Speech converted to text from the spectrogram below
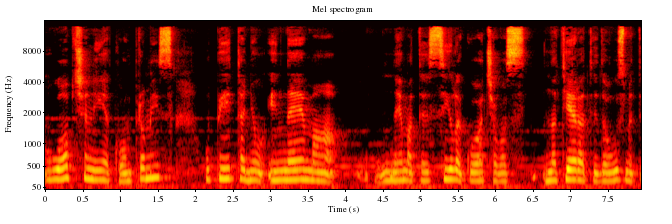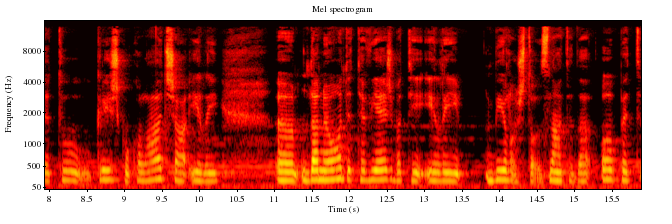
uopće nije kompromis u pitanju i nema nemate sile koja će vas natjerati da uzmete tu krišku kolača ili da ne odete vježbati ili bilo što. Znate da opet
